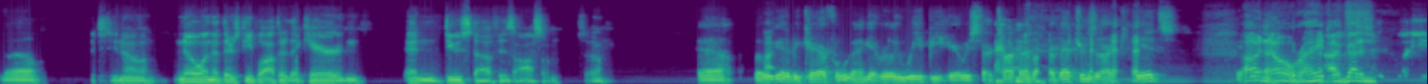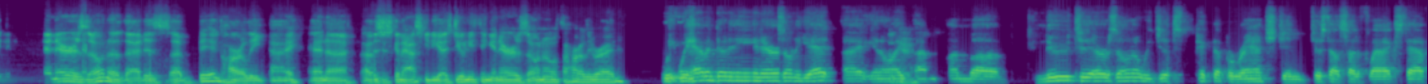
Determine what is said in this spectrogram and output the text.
Well, just you know, knowing that there's people out there that care and and do stuff is awesome. So yeah, but we got to be careful. We're going to get really weepy here. We start talking about our veterans and our kids. oh no, right? I've got That's- a buddy in Arizona that is a big Harley guy, and uh, I was just going to ask you, do you guys do anything in Arizona with the Harley ride? We, we haven't done anything in Arizona yet. I, you know, Okay. I, I'm, I'm uh, new to Arizona. We just picked up a ranch in just outside of Flagstaff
